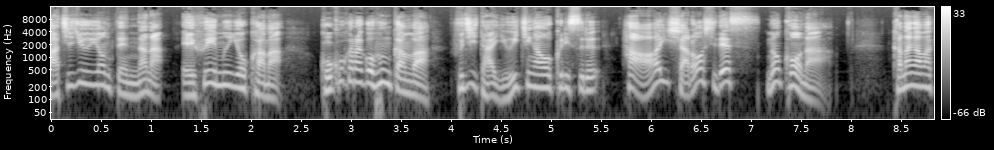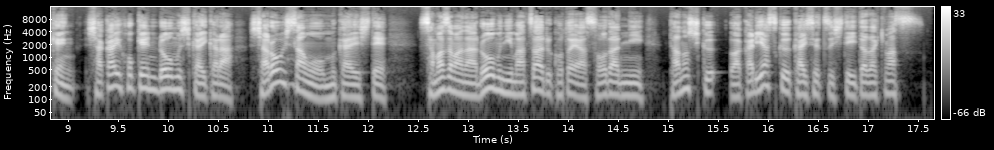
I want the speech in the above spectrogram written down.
84.7FM 横浜。ここから5分間は藤田雄一がお送りするはーい、社労士ですのコーナー。神奈川県社会保険労務士会から社労士さんをお迎えして様々な労務にまつわることや相談に楽しくわかりやすく解説していただきます。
